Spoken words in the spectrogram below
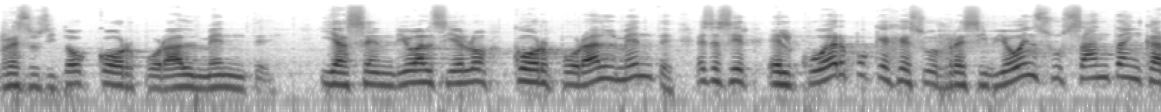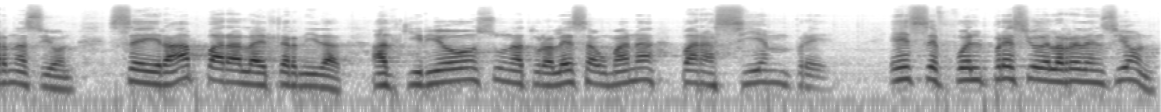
Resucitó corporalmente. y ascendió al cielo corporalmente. Es decir, el cuerpo que Jesús recibió en su santa encarnación será para la eternidad. Adquirió su naturaleza humana para siempre. Ese fue el precio de la redención.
